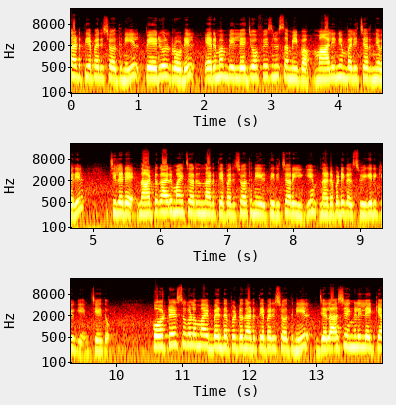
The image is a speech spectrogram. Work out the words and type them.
നടത്തിയ പരിശോധനയിൽ പേരൂൽ റോഡിൽ എരമം വില്ലേജ് ഓഫീസിനു സമീപം മാലിന്യം വലിച്ചെറിഞ്ഞവരിൽ ചിലരെ നാട്ടുകാരുമായി ചേർന്ന് നടത്തിയ പരിശോധനയിൽ തിരിച്ചറിയുകയും നടപടികൾ സ്വീകരിക്കുകയും ചെയ്തു. ക്വാർട്ടേഴ്സുകളുമായി ബന്ധപ്പെട്ട് നടത്തിയ പരിശോധനയിൽ ജലാശയങ്ങളിലേക്ക്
